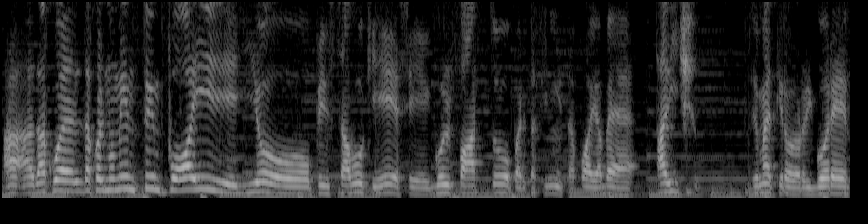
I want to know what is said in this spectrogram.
Da, quel, da quel momento in poi io pensavo che se gol fatto, partita finita. Poi vabbè, Tadic secondo me tira un rigore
